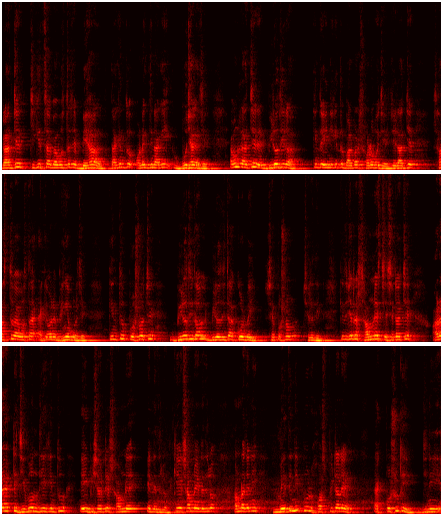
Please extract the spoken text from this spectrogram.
রাজ্যের চিকিৎসা ব্যবস্থা যে বেহাল, তা কিন্তু অনেক দিন আগেই বোঝা গেছে। এবং রাজ্যের বিরোধীরা কিন্তু এই নিয়ে কিন্তু বারবার সরব হয়েছে যে রাজ্যের স্বাস্থ্য ব্যবস্থা একেবারে ভেঙে পড়েছে। কিন্তু প্রশ্ন হচ্ছে, বিরোধী দল বিরোধিতা করবেই? সে প্রশ্ন ছেড়ে দিন। কিন্তু যেটা সামনে এসছে, সেটা হচ্ছে আরও একটি জীবন দিয়ে কিন্তু এই বিষয়টি সামনে এনে দিল। কে সামনে এনে দিল? আমরা জানি মেদিনীপুর হসপিটালের এক প্রসূতি যিনি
